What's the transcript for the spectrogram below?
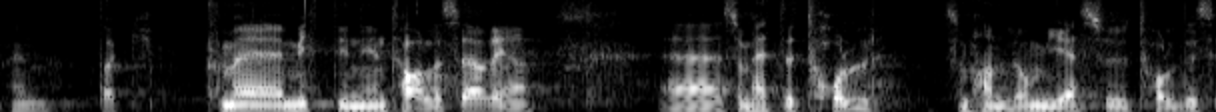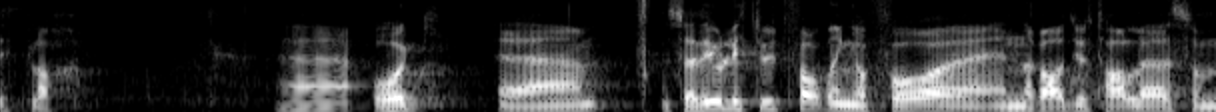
Amen. Takk. Vi er midt inne i en taleserie eh, som heter Tolv, som handler om Jesu tolv disipler. Eh, og eh, så er det jo litt utfordring å få eh, en radiotale som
